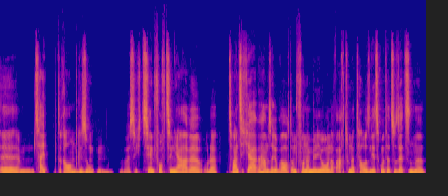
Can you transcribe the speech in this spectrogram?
äh, Zeitraum gesunken. Weiß ich, 10, 15 Jahre oder 20 Jahre haben sie gebraucht, um von einer Million auf 800.000 jetzt runterzusetzen. Ne?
